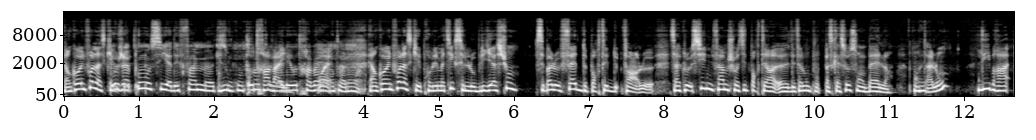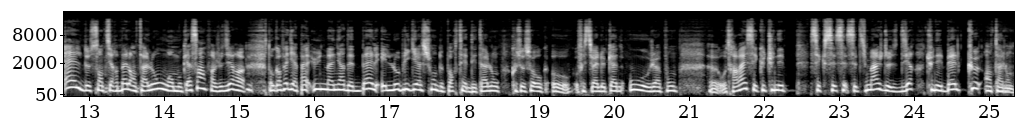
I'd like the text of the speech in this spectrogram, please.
Et encore une fois, là, ce qui au Japon aussi, il y a des femmes qui sont contraintes d'aller au travail en talons. Et encore une fois, là, ce qui est problématique, c'est l'obligation c'est pas le fait de porter enfin le c'est que si une femme choisit de porter des talons parce qu'elle se sent belle en talons libre à elle de sentir belle en talons ou en mocassin. Enfin, je veux dire, euh, donc en fait, il n'y a pas une manière d'être belle et l'obligation de porter des talons, que ce soit au, Festival de Cannes ou au Japon euh, au travail, c'est que tu n'es, c'est que c'est cette image de se dire, tu n'es belle que en talons.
